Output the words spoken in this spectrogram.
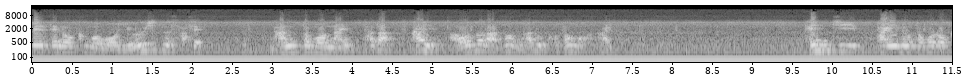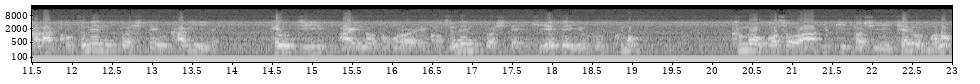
全ての雲を湧出させ何ともないただ深い青空となることもあり天地いっぱいのところから骨然として浮かび入れ天地いっぱいのところへ骨然として消えてゆく雲。雲こそは生きとし生けるもの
